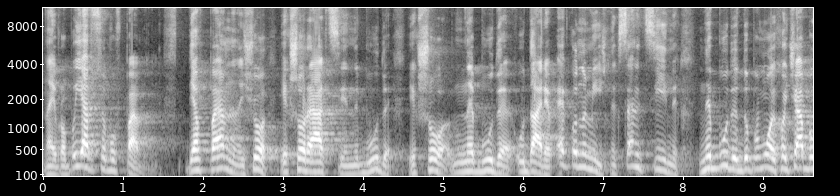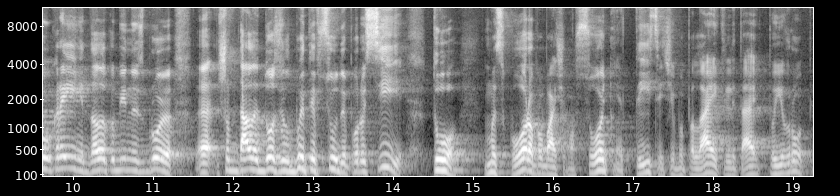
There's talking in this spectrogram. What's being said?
на Європу. Я в цьому впевнений. Я впевнений, що якщо реакції не буде, якщо не буде ударів економічних, санкційних, не буде допомоги, хоча б Україні далекобійною зброєю, е, щоб дали дозвіл бити всюди по Росії, то ми скоро побачимо сотні тисячі БПЛА, які літають по Європі.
